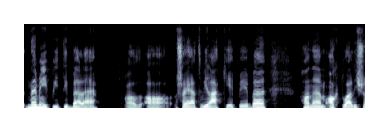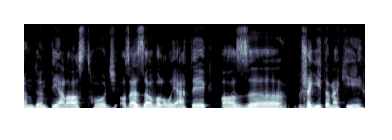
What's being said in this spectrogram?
nem építi bele a, a saját világképébe, hanem aktuálisan dönti el azt, hogy az ezzel való játék az segíte neki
